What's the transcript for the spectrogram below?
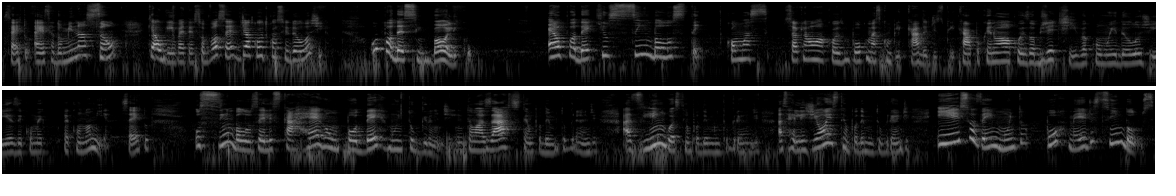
certo? É essa dominação que alguém vai ter sobre você de acordo com a sua ideologia. O poder simbólico é o poder que os símbolos têm. Como assim? Só que é uma coisa um pouco mais complicada de explicar, porque não é uma coisa objetiva como ideologias e como economia, certo? os símbolos eles carregam um poder muito grande. Então as artes têm um poder muito grande, as línguas têm um poder muito grande, as religiões têm um poder muito grande, e isso vem muito por meio de símbolos.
